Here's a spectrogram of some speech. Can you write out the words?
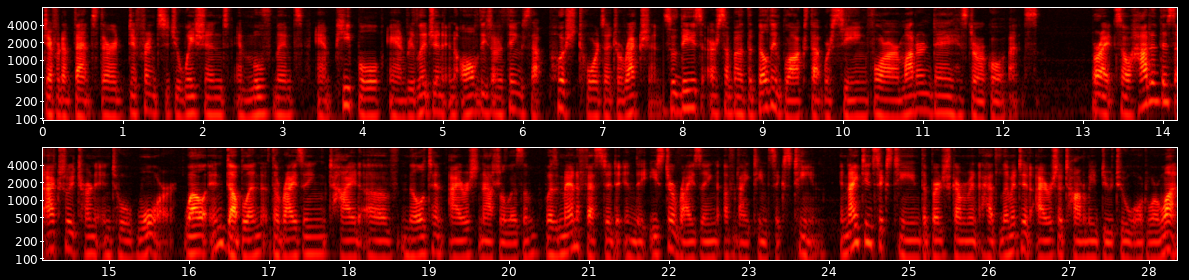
different events. There are different situations and movements and people and religion and all of these other things that push towards a direction. So these are some of the building blocks that we're seeing for our modern day historical events. Alright, so how did this actually turn into a war? Well, in Dublin, the rising tide of militant Irish nationalism was manifested in the Easter Rising of 1916. In 1916, the British government had limited Irish autonomy due to World War I,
